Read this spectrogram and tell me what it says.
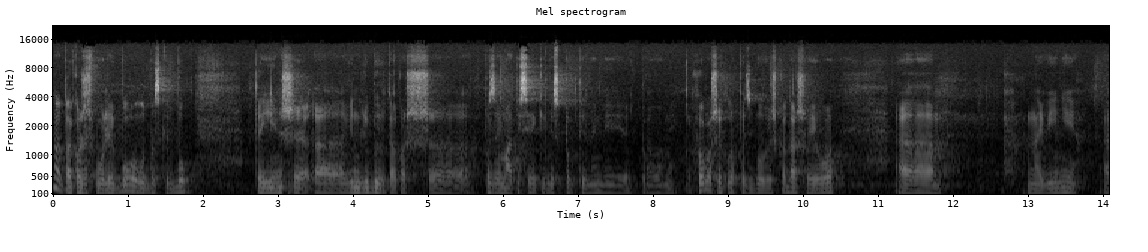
ну, також волейбол, баскетбол та інше. Е, Він любив також е, позайматися якимись спортивними вправами. Хороший хлопець був, і шкода, що його е, на війні е,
